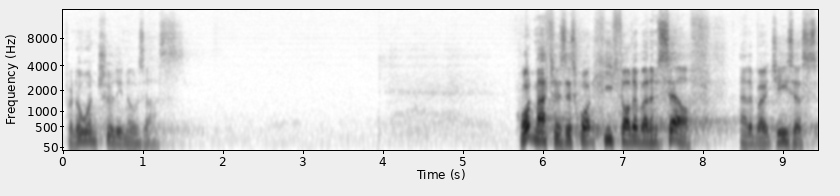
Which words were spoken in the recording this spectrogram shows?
For no one truly knows us. What matters is what he thought about himself and about Jesus.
